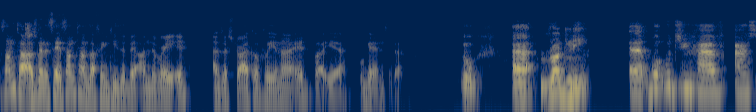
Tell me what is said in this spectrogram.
sometimes I was going to say, sometimes I think he's a bit underrated as a striker for United. But yeah, we'll get into that. Cool. Uh, Rodney, uh, what would you have as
